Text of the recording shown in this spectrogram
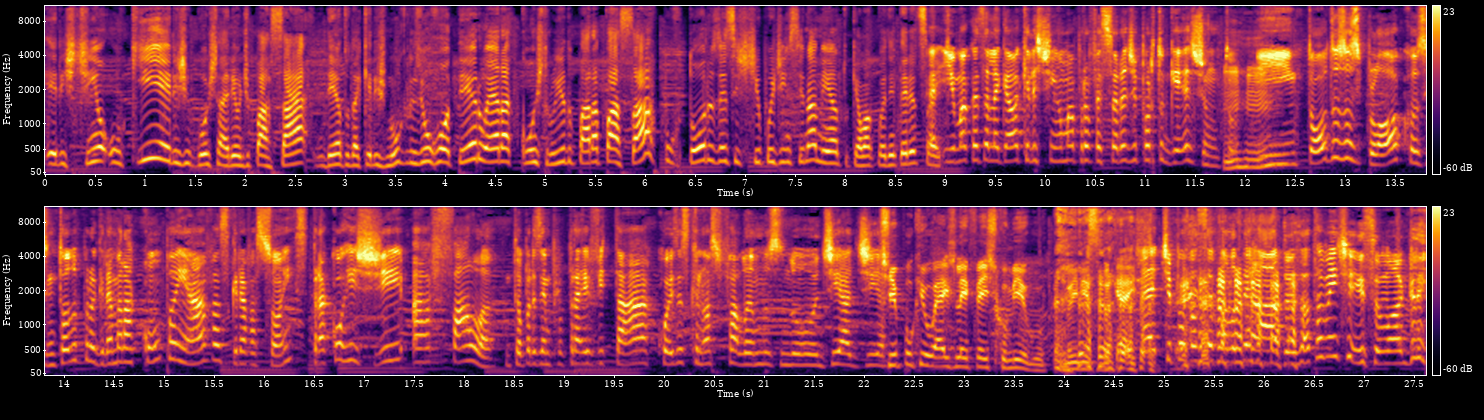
Eles- tinham o que eles gostariam de passar dentro daqueles núcleos e o roteiro era construído para passar por todos esses tipos de ensinamento, que é uma coisa interessante. E uma coisa legal é que eles tinham uma professora de português junto. Uhum. E em todos os blocos, em todo o programa, ela acompanhava as gravações pra corrigir a fala. Então, por exemplo, pra evitar coisas que nós falamos no dia a dia. Tipo o que o Wesley fez comigo no início do cast? É tipo você falando errado, exatamente isso. Mogli.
